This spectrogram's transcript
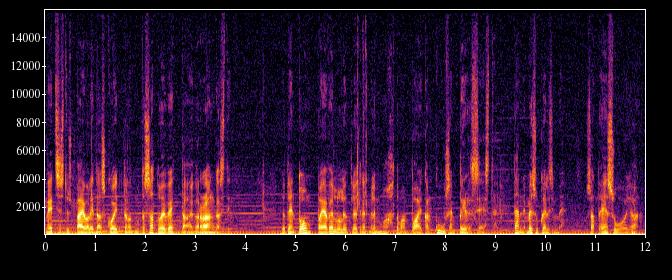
Metsästyspäivä oli taas koittanut, mutta satoi vettä aika rankasti. Joten Tomppa ja Vellu olivat löytäneet meille mahtavan paikan kuusen perseestä. Tänne me sukelsimme sateen suojaan.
